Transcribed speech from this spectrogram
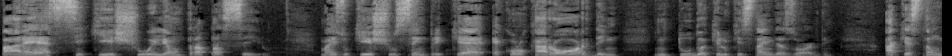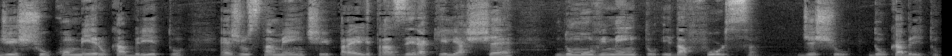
parece que Exu ele é um trapaceiro. Mas o que Exu sempre quer é colocar ordem em tudo aquilo que está em desordem. A questão de Exu comer o cabrito é justamente para ele trazer aquele axé do movimento e da força de Exu, do cabrito.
